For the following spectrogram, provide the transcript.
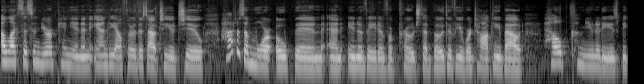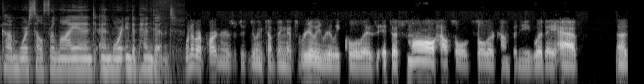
Alexis, in your opinion, and Andy, I'll throw this out to you too, how does a more open and innovative approach that both of you were talking about help communities become more self reliant and more independent? One of our partners, which is doing something that's really, really cool, is it's a small household solar company where they have uh,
